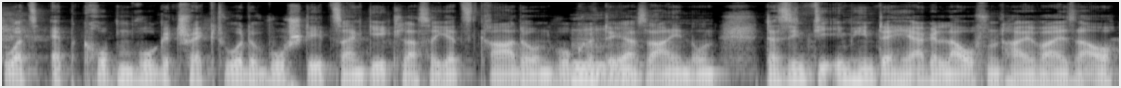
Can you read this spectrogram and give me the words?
WhatsApp-Gruppen, wo getrackt wurde, wo steht sein G-Klasse jetzt gerade und wo mhm. könnte er sein. Und da sind die ihm hinterhergelaufen teilweise auch,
